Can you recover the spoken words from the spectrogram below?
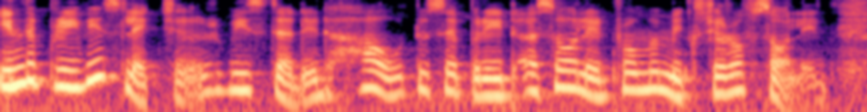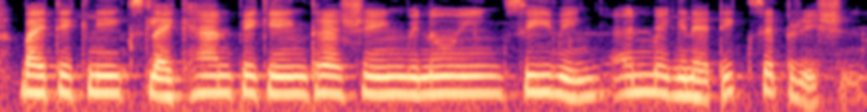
In the previous lecture, we studied how to separate a solid from a mixture of solids by techniques like hand picking, threshing, winnowing, sieving, and magnetic separation.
